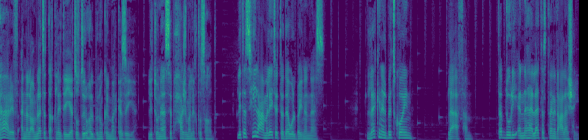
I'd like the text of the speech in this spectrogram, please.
أعرف أن العملات التقليدية تصدرها البنوك المركزية لتناسب حجم الاقتصاد لتسهيل عملية التداول بين الناس. لكن البيتكوين؟ لا أفهم. تبدو لي أنها لا تستند على شيء.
